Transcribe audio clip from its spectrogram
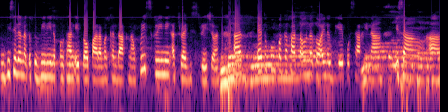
hindi sila nag-atubili na puntahan ito para mag-conduct ng pre-screening at registration. At ito pong pagkakataon na to ay nagbigay po sa akin ng isang ah,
